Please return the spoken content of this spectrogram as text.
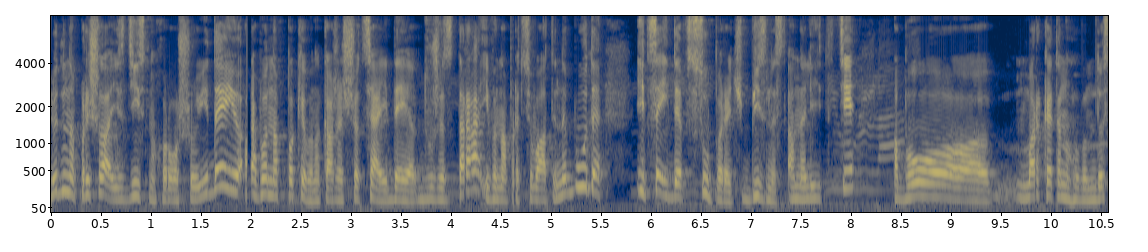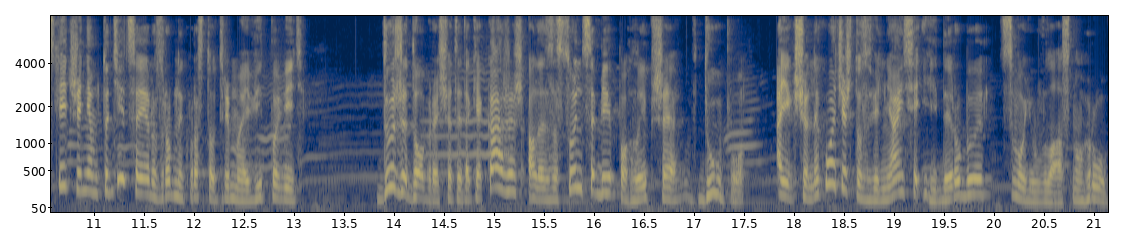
людина прийшла із дійсно хорошою ідеєю, або навпаки, вона каже, що ця ідея дуже стара і вона працювати не буде, і це йде всупереч бізнес-аналітиці або маркетинговим дослідженням. Тоді цей розробник просто отримує відповідь. Дуже добре, що ти таке кажеш, але засунь собі поглибше в дупу. А якщо не хочеш, то звільняйся і йди роби свою власну гру.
